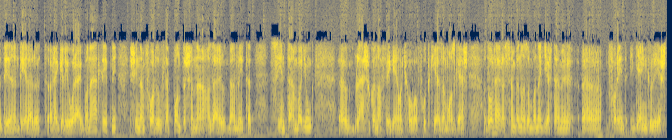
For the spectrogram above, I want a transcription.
dél, délelőtt a reggeli órákban átlépni, és innen fordult le. Pontosan az előbb említett szinten vagyunk. Lássuk a nap végén, hogy hova fut ki ez a mozgás. A dollárra szemben azonban egyértelmű forint gyengülést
